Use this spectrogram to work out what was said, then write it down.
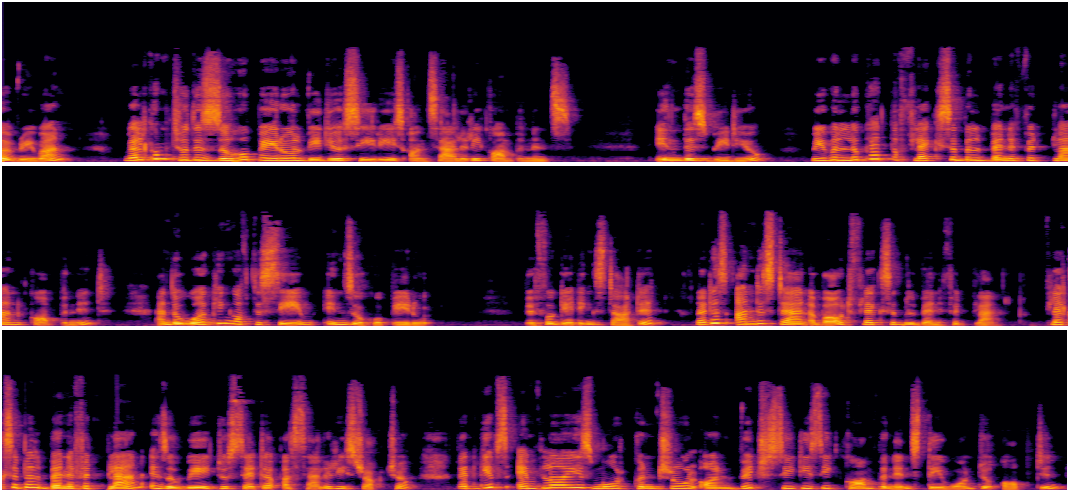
everyone, welcome to the Zoho Payroll video series on salary components. In this video, we will look at the flexible benefit plan component and the working of the same in Zoho Payroll. Before getting started, let us understand about flexible benefit plan. Flexible benefit plan is a way to set up a salary structure that gives employees more control on which CTC components they want to opt in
